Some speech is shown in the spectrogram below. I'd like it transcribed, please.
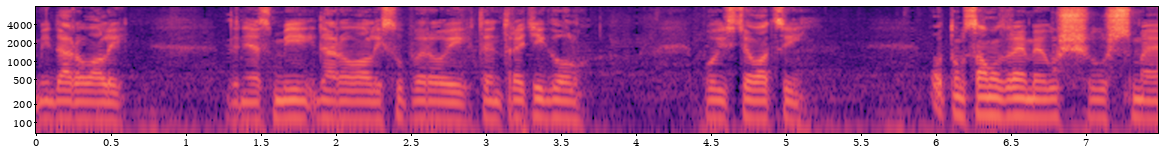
my darovali, dnes my darovali superovi ten tretí gol poisťovací. Potom samozrejme už, už, sme,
